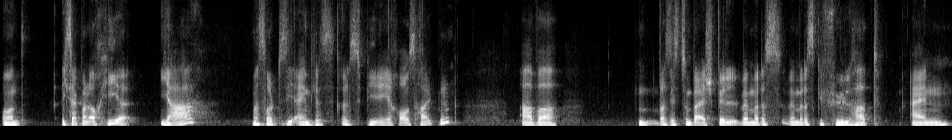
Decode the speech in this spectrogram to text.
Und ich sag mal auch hier, ja, man sollte sie eigentlich als, als BA raushalten, aber was ist zum Beispiel, wenn man das, wenn man das Gefühl hat, ein,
